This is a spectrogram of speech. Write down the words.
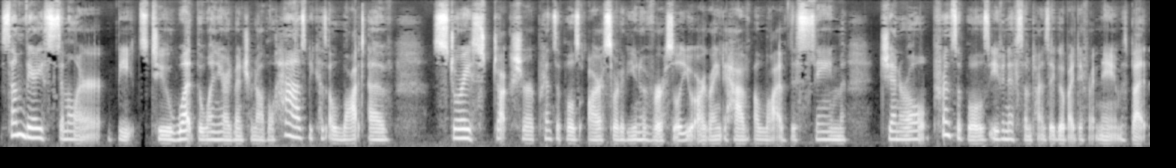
some very similar beats to what the one year adventure novel has because a lot of story structure principles are sort of universal. You are going to have a lot of the same general principles, even if sometimes they go by different names. But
